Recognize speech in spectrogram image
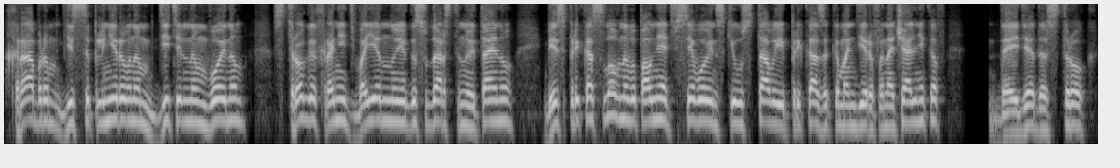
храбрым, дисциплинированным, бдительным воином, строго хранить военную и государственную тайну, беспрекословно выполнять все воинские уставы и приказы командиров и начальников, дойдя до строк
